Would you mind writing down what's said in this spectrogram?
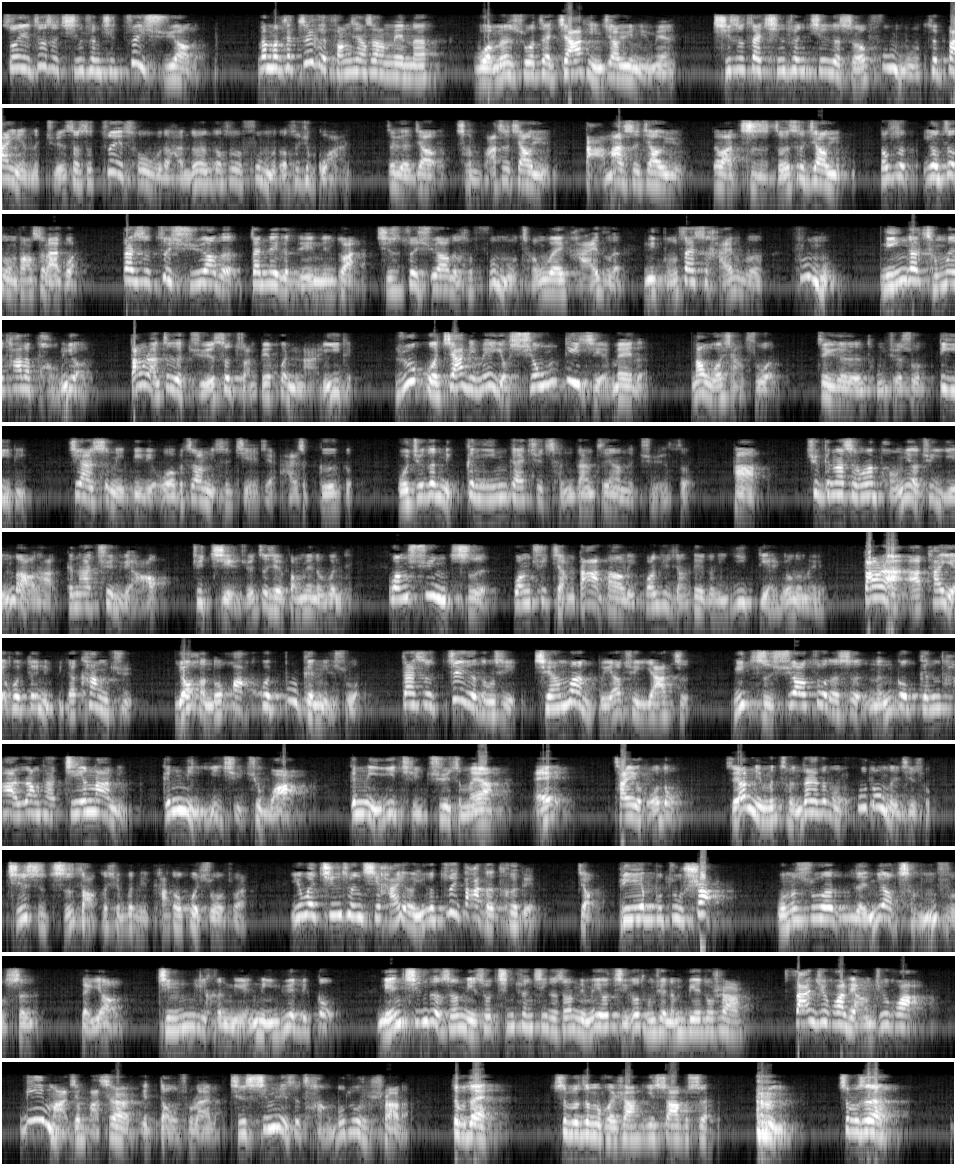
所以这是青春期最需要的。那么在这个方向上面呢，我们说在家庭教育里面，其实，在青春期的时候，父母最扮演的角色是最错误的。很多人都是父母都是去管，这个叫惩罚式教育、打骂式教育，对吧？指责式教育都是用这种方式来管。但是最需要的，在那个年龄段，其实最需要的是父母成为孩子的，你不再是孩子的父母，你应该成为他的朋友。当然，这个角色转变会难一点。如果家里面有兄弟姐妹的，那我想说，这个人同学说弟弟，既然是你弟弟，我不知道你是姐姐还是哥哥，我觉得你更应该去承担这样的角色，啊，去跟他成为朋友，去引导他，跟他去聊。去解决这些方面的问题，光训斥，光去讲大道理，光去讲这些东西一点用都没有。当然啊，他也会对你比较抗拒，有很多话会不跟你说。但是这个东西千万不要去压制，你只需要做的是能够跟他让他接纳你，跟你一起去玩，跟你一起去什么呀？哎，参与活动，只要你们存在这种互动的基础，其实迟早这些问题他都会说出来。因为青春期还有一个最大的特点，叫憋不住事儿。我们说人要城府深，得要经历和年龄阅历够。年轻的时候，你说青春期的时候，你们有几个同学能憋住事儿？三句话、两句话，立马就把事儿给抖出来了。其实心里是藏不住事儿的，对不对？是不是这么回事？一是二不是？是不是？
